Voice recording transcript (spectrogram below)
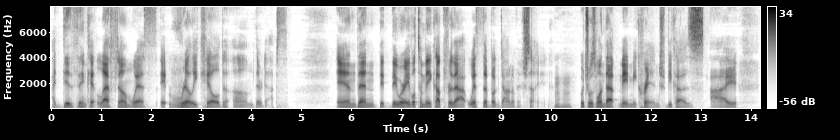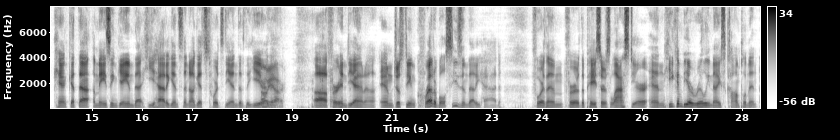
I did think it left them with it really killed um, their depth. And then they, they were able to make up for that with the Bogdanovich signing, which was one that made me cringe because I can't get that amazing game that he had against the Nuggets towards the end of the year Oh, yeah. there uh, for Indiana, and just the incredible season that he had for them for the Pacers last year. And he can be a really nice complement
